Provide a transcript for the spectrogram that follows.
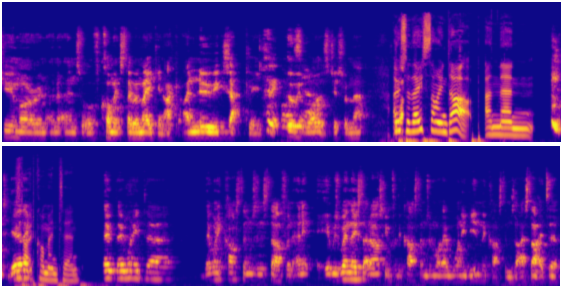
humour and, and, and sort of comments they were making. I, I knew exactly Who it was, yeah. was just from that. Oh, so they signed up and then Yeah, they, started commenting. they, they wanted uh, they wanted customs and stuff, and, and it, it was when they started asking for the customs and what they wanted in the customs that I started to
